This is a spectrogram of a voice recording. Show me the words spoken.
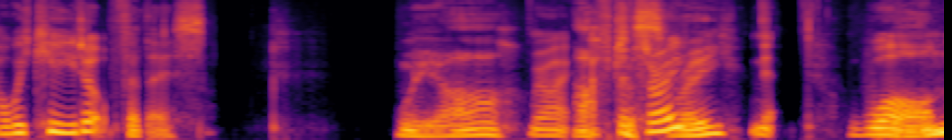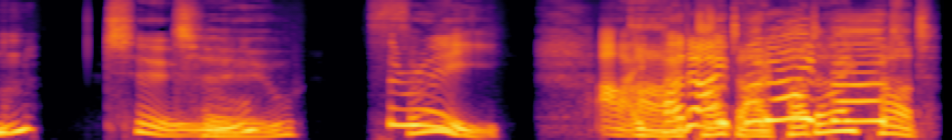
are we keyed up for this? We are. Right. After, after three? three. One, One, two, two, three. three. iPad, iPad, iPad, iPad, iPad, iPad.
